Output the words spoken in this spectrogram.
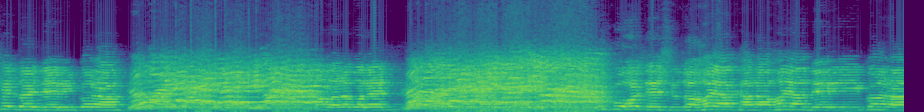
সেজদায় দেরি করা আবার বলেন রুকু হইতে সুজা হয়া খাড়া হয়া দেরি করা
